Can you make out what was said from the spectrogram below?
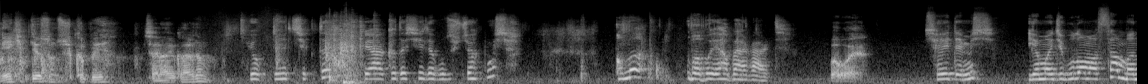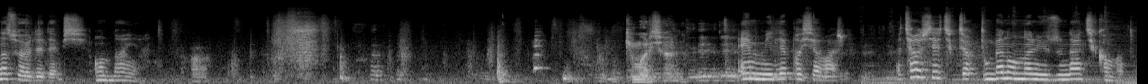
Niye kilitliyorsunuz şu kapıyı? Sena yukarıda mı? Yok değil çıktı. Bir arkadaşıyla buluşacakmış. Ama babaya haber verdi. Babaya. Şey demiş, yamacı bulamazsan bana söyle demiş. Ondan yani. Kim var içeride? Emmi ile Paşa var. Ya çarşıya çıkacaktım. Ben onların yüzünden çıkamadım.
